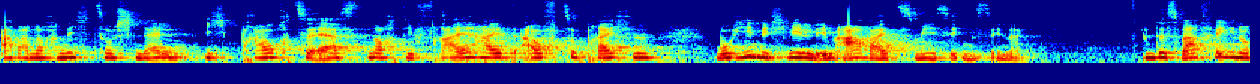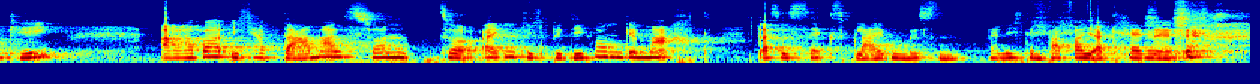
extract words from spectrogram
aber noch nicht so schnell. Ich brauche zuerst noch die Freiheit aufzubrechen, wohin ich will im arbeitsmäßigen Sinne. Und das war für ihn okay, aber ich habe damals schon zur eigentlich Bedingung gemacht, dass es sechs bleiben müssen, weil ich den Papa ja kenne.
